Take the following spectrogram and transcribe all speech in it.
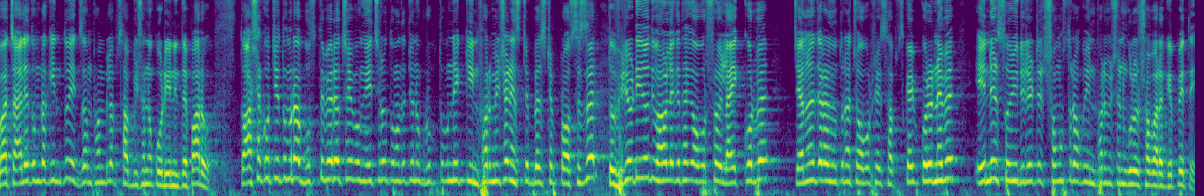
বা চাইলে তোমরা কিন্তু এক্সাম ফর্ম ফিল আপ সাবমিশনও করিয়ে নিতে পারো। তো আশা করছি তোমরা বুঝতে পেরেছ এবং এই ছিল তোমাদের জন্য গুরুত্বপূর্ণ একটি ইনফরমেশন স্টেপ বাই স্টেপ প্রসেসের তো ভিডিওটি যদি ভালো লেগে থাকে, অবশ্যই লাইক করবে। চ্যানেলে যারা নতুন আছে, অবশ্যই সাবস্ক্রাইব করে নেবে। এনএসওই রিলেটেড সমস্ত রকম ইনফরমেশনগুলো সবার আগে পেতে।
